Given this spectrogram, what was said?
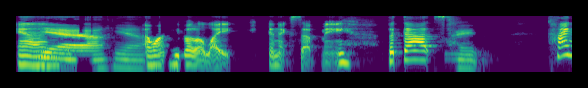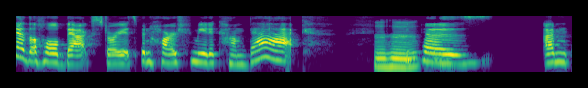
And yeah, yeah. I want people to like and accept me. But that's right. kind of the whole backstory. It's been hard for me to come back mm-hmm. because I'm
